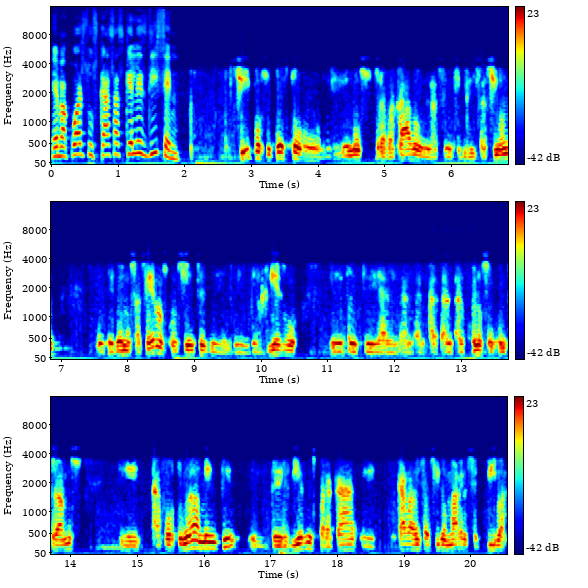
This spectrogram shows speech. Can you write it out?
evacuar sus casas? ¿Qué les dicen? Sí, por supuesto, hemos trabajado en la sensibilización, eh, debemos hacerlos conscientes de- de- del riesgo eh, frente al, al- al- al- al cual nos encontramos. Eh, afortunadamente, del viernes para acá, cada vez ha sido más receptiva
